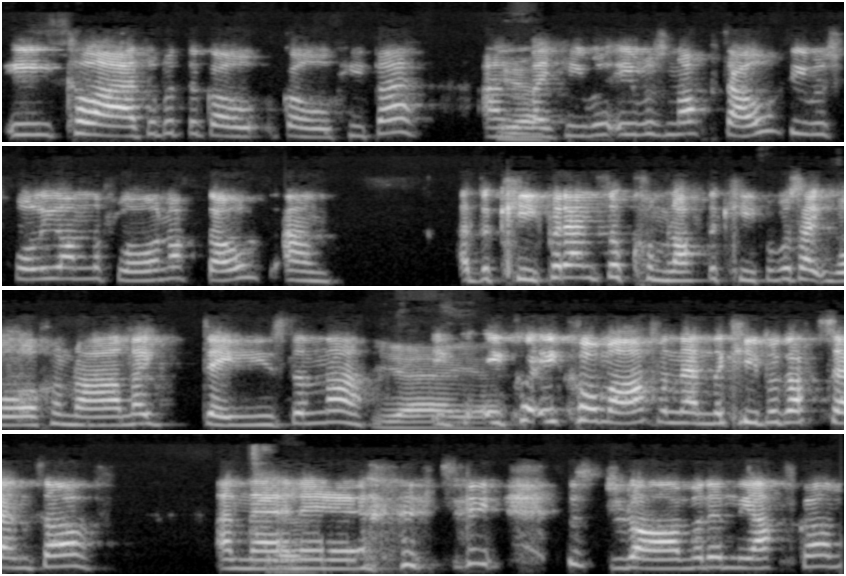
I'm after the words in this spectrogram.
he collided with the goal, goalkeeper and Yeah. like he was he was knocked out. He was fully on the floor, knocked out, and the keeper ends up coming off. The keeper was like walking around like dazed and that. yeah, he, yeah. he, he come off and then the keeper got sent off. And then uh, just drama in the AFCON.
